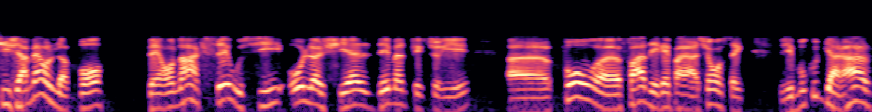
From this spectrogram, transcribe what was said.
Si jamais on l'a pas, ben on a accès aussi au logiciel des manufacturiers euh, pour euh, faire des réparations. C'est que J'ai beaucoup de garages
